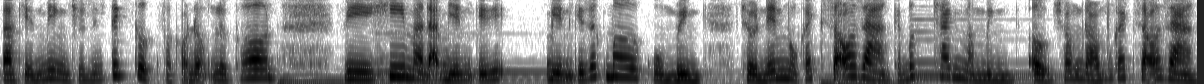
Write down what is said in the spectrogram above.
và khiến mình trở nên tích cực và có động lực hơn. Vì khi mà đã biến cái biến cái giấc mơ của mình trở nên một cách rõ ràng, cái bức tranh mà mình ở trong đó một cách rõ ràng,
